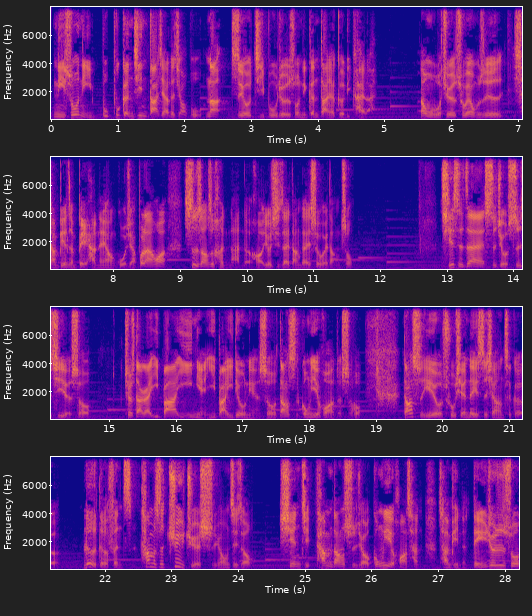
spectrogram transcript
你说你不不跟进大家的脚步，那只有几步，就是说你跟大家隔离开来。那我觉得，除非我们是想变成北韩那样的国家，不然的话，事实上是很难的哈。尤其在当代社会当中，其实，在十九世纪的时候，就是大概一八一一年、一八一六年的时候，当时工业化的时候，当时也有出现类似像这个乐德分子，他们是拒绝使用这种先进，他们当时叫工业化产产品的，等于就是说，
